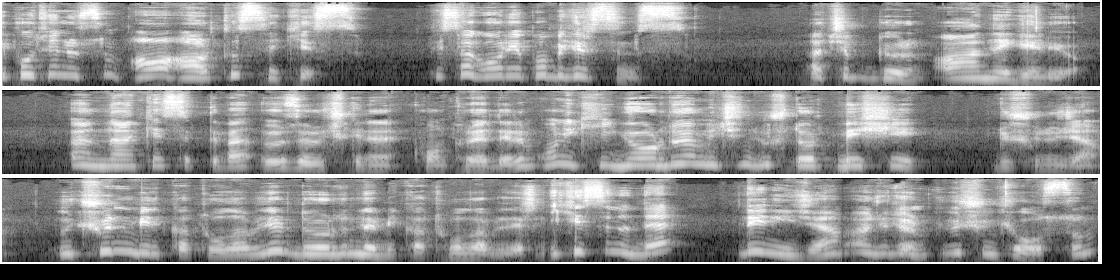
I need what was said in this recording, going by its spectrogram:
hipotenüsüm A artı 8. Pisagor yapabilirsiniz. Açıp görün A ne geliyor. Önden kesikti ben özel üçgeni kontrol ederim. 12'yi gördüğüm için 3, 4, 5'i düşüneceğim. 3'ün bir katı olabilir, 4'ün de bir katı olabilir. İkisini de deneyeceğim. Önce diyorum ki 3'ünki olsun.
